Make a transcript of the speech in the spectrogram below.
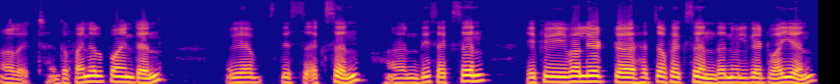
all right. At the final point n we have this x n and this x n if you evaluate uh, h of x n then you will get y n.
